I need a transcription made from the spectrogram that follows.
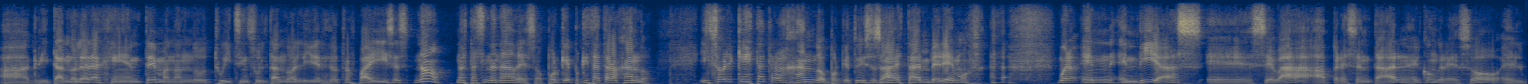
uh, gritándole a la gente, mandando tweets insultando a líderes de otros países. No, no está haciendo nada de eso. ¿Por qué? Porque está trabajando. ¿Y sobre qué está trabajando? Porque tú dices, ah, está en veremos. bueno, en, días eh, se va a presentar en el Congreso el,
